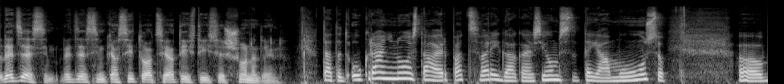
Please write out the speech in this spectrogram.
redzēsim, redzēsim, kā situācija attīstīsies šonadēļ. Tātad Ukrāņu nostāja ir pats svarīgākais jums tajā mūsu uh,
